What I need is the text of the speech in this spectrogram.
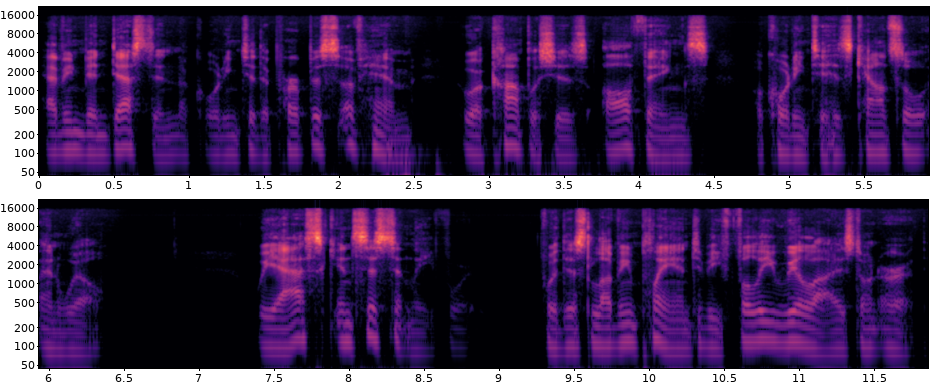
having been destined according to the purpose of him who accomplishes all things according to his counsel and will. We ask insistently for for this loving plan to be fully realized on earth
